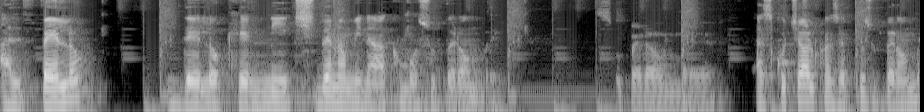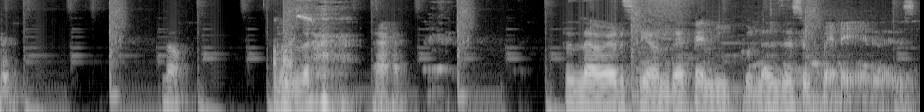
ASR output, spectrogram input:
al pelo de lo que Nietzsche denominaba como superhombre. Superhombre. ¿Has escuchado el concepto de superhombre? No. Pues la. Pues la versión de películas de superhéroes,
